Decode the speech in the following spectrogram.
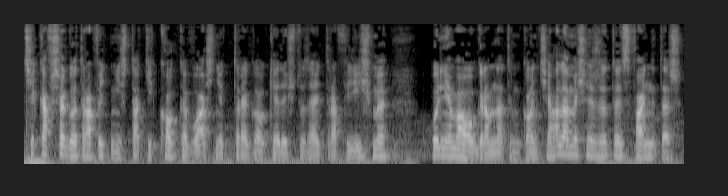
ciekawszego trafić niż taki kokę właśnie, którego kiedyś tutaj trafiliśmy. Ogólnie mało gram na tym koncie, ale myślę, że to jest fajne też,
